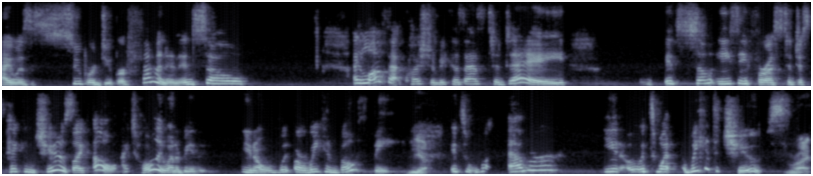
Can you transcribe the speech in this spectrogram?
I was super duper feminine. And so I love that question because as today, it's so easy for us to just pick and choose like oh i totally want to be you know or we can both be Yeah. it's whatever you know it's what we get to choose Right,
